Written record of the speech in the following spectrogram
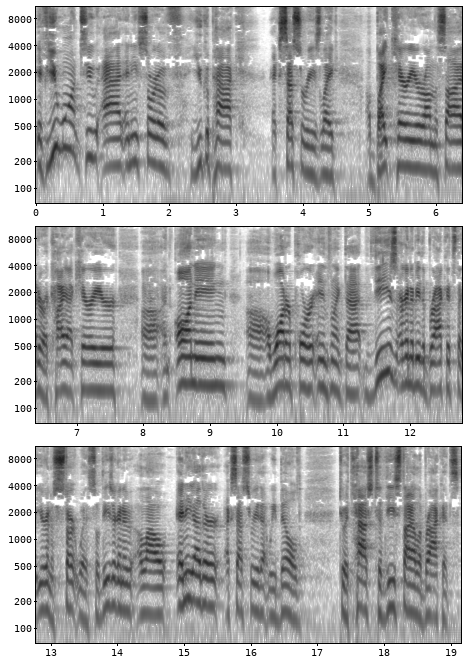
if you want to add any sort of Yucca Pac accessories like a bike carrier on the side or a kayak carrier, uh, an awning, uh, a water port, anything like that. These are going to be the brackets that you're going to start with. So these are going to allow any other accessory that we build to attach to these style of brackets.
